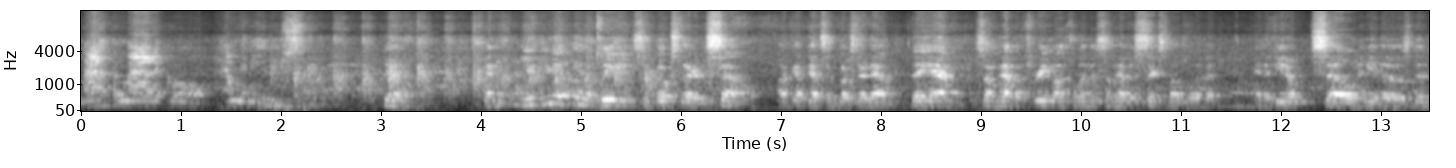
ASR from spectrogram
mathematical, how many you sell. Yeah, and you, you end up leaving some books there to sell. I've got, I've got some books there now. They have, some have a three-month limit, some have a six-month limit. And if you don't sell any of those, then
